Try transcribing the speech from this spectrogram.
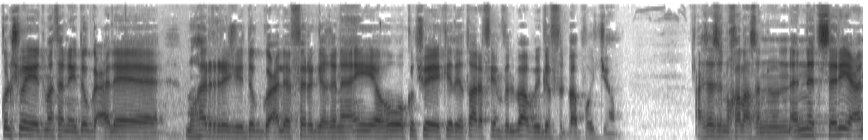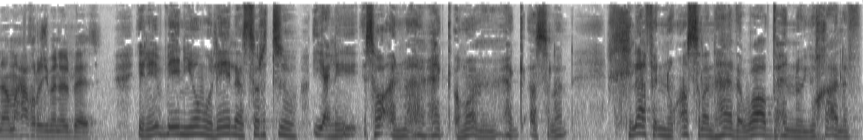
كل شوية مثلا يدق عليه مهرج يدق عليه فرقة غنائية وهو كل شوية كذا يطالع فيهم في الباب ويقفل الباب في وجههم. على أساس إنه خلاص إنه النت سريع أنا ما حخرج من البيت. يعني بين يوم وليلة صرت يعني سواء معهم حق أو ما معهم حق أصلا خلاف إنه أصلا هذا واضح إنه يخالف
